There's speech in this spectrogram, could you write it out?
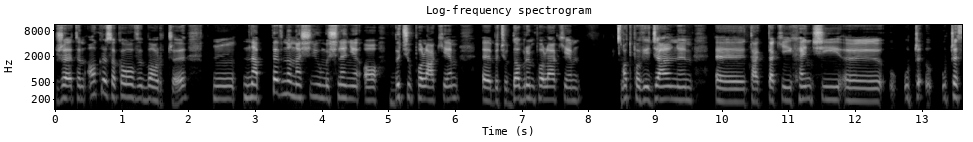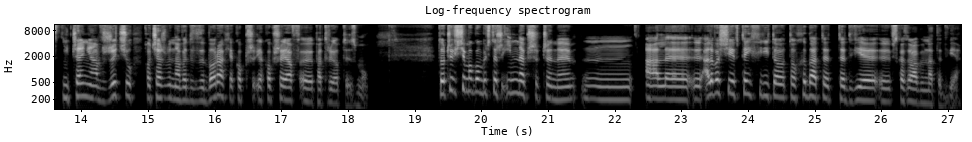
że ten okres okołowyborczy y, na pewno nasilił myślenie o byciu Polakiem, e, byciu dobrym Polakiem, odpowiedzialnym, tak, takiej chęci ucze, uczestniczenia w życiu, chociażby nawet w wyborach, jako, jako przejaw patriotyzmu. To oczywiście mogą być też inne przyczyny, mm, ale, ale właściwie w tej chwili to, to chyba te, te dwie, wskazałabym na te dwie.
